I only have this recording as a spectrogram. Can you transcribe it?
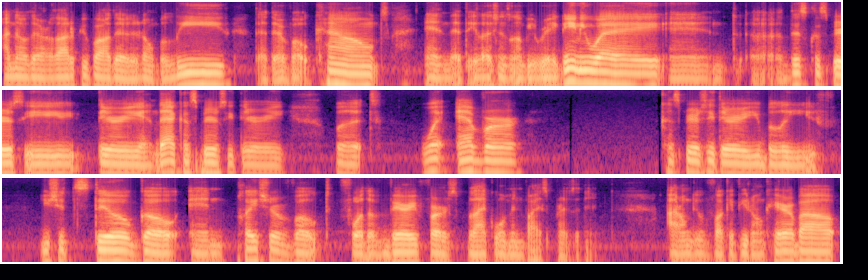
I know there are a lot of people out there that don't believe that their vote counts and that the election is going to be rigged anyway, and uh, this conspiracy theory and that conspiracy theory. But whatever conspiracy theory you believe, you should still go and place your vote for the very first black woman vice president. I don't give a fuck if you don't care about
